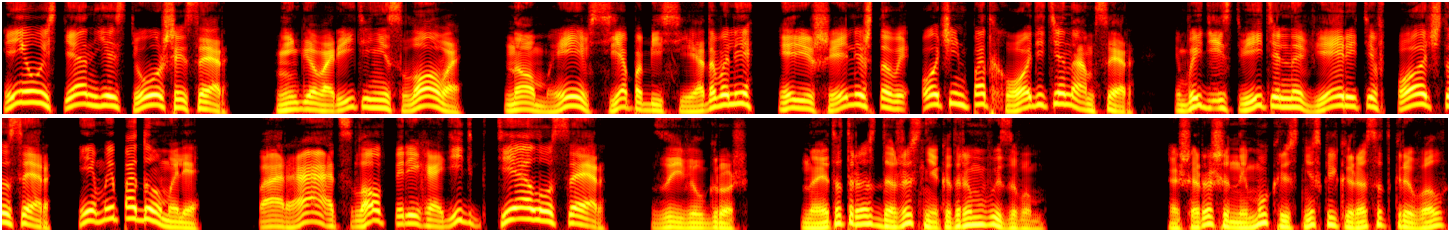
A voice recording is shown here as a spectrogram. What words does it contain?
И у стен есть уши, сэр. Не говорите ни слова. Но мы все побеседовали и решили, что вы очень подходите нам, сэр. Вы действительно верите в почту, сэр. И мы подумали, пора от слов переходить к делу, сэр», — заявил Грош. На этот раз даже с некоторым вызовом. Ошарашенный Мокрис несколько раз открывал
